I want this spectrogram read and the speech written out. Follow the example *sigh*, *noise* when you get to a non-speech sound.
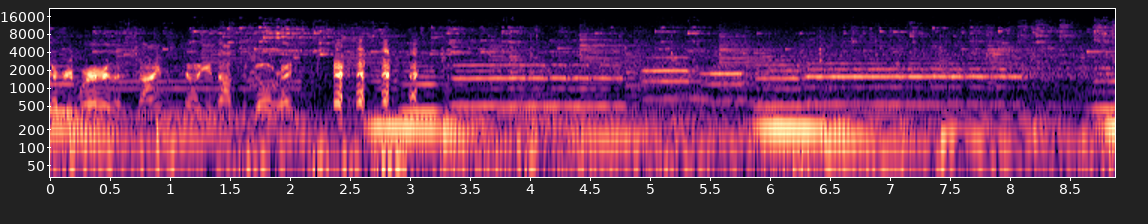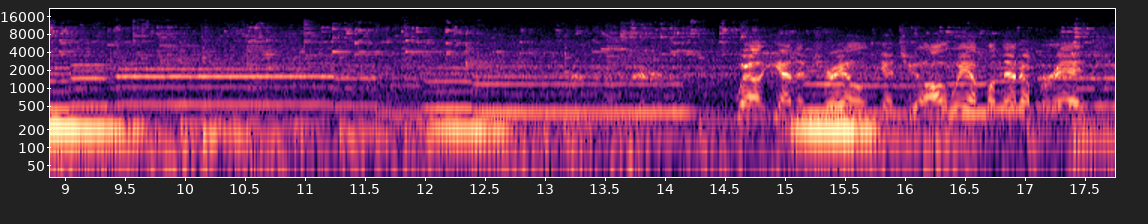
everywhere the signs tell you not to go, right? *laughs* well, yeah, the trail gets you all the way up on that upper edge.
